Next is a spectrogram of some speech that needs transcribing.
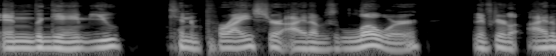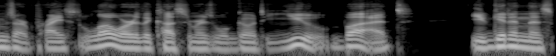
in the game, you can price your items lower. And if your items are priced lower, the customers will go to you. But you get in this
